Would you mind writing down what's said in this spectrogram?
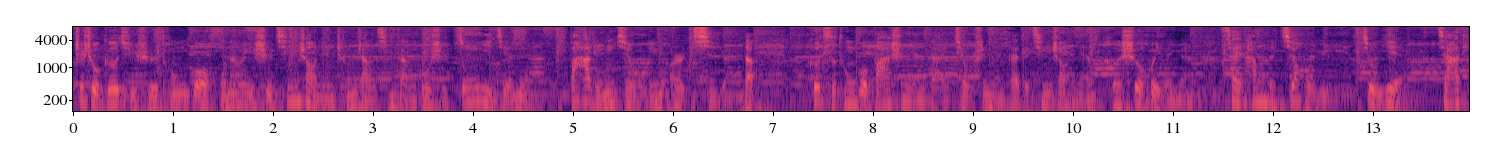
这首歌曲是通过湖南卫视青少年成长情感故事综艺节目《八零九零》而起源的。歌词通过八十年代、九十年代的青少年和社会人员在他们的教育、就业、家庭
